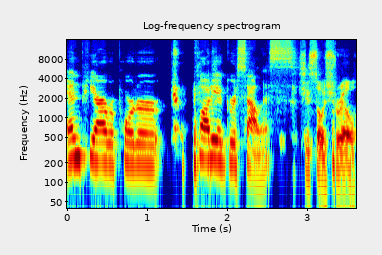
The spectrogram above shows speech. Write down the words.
NPR reporter Claudia Grisales. She's so shrill.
